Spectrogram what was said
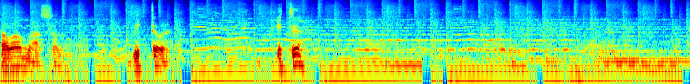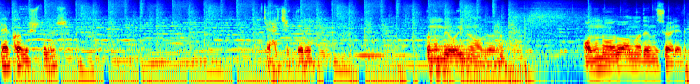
Tamam mı aslanım? Bitti mi? Bitti. Ne konuştunuz? gerçekleri, bunun bir oyun olduğunu, onun oğlu olmadığımı söyledim.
